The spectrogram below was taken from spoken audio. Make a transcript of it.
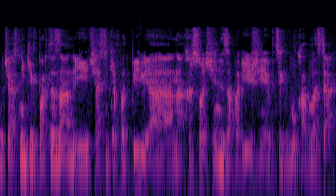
учасників партизан і учасників підпілля на Херсонщині, Запоріжжі в цих двох областях,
